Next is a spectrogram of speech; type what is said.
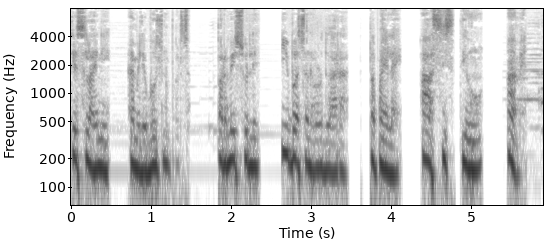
त्यसलाई नै हामीले बुझ्नुपर्छ। परमेश्वरले यी वचनहरूद्वारा तपाईँलाई आशिष दिउँ। आमेन।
